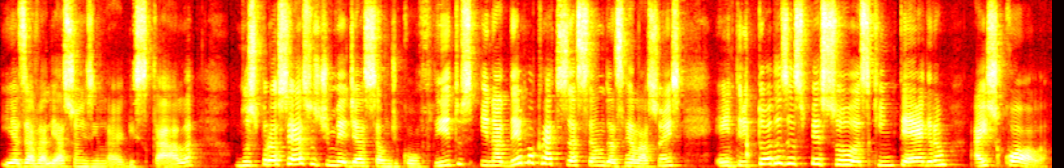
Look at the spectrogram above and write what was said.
e as avaliações em larga escala, nos processos de mediação de conflitos e na democratização das relações entre todas as pessoas que integram a escola,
